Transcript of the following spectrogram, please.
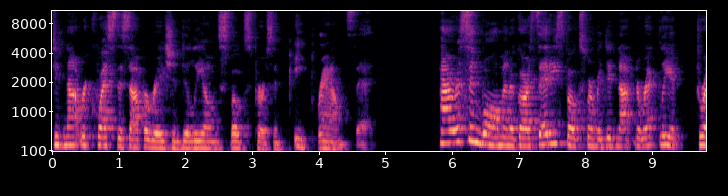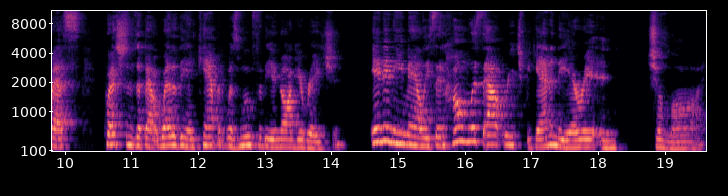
did not request this operation, De Leon's spokesperson, Pete Brown, said. Harrison Wollman, a Garcetti spokesperson, did not directly address questions about whether the encampment was moved for the inauguration. In an email, he said homeless outreach began in the area in July,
